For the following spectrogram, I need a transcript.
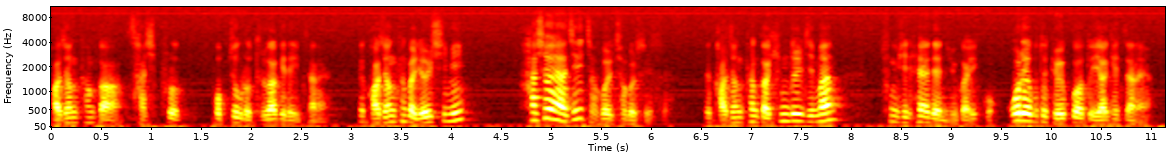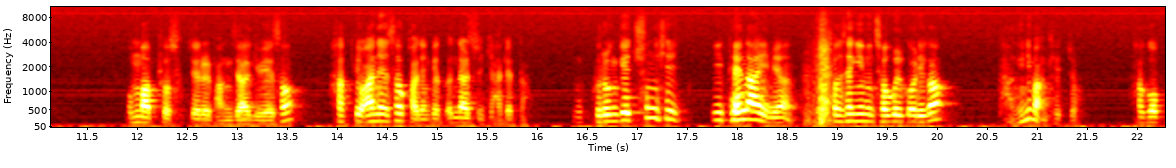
과정 평가 40% 법적으로 들어가게 돼 있잖아요. 과정 평가를 열심히 하셔야지 저걸 적을 수 있어요. 과정 평가 힘들지만 충실히 해야 되는 이유가 있고 올해부터 교육부가 또 이야기했잖아요. 엄마표 숙제를 방지하기 위해서 학교 안에서 과정평가 끝날 수 있게 하겠다. 그런 게 충실 이된 아이면 선생님은 적을 거리가 당연히 많겠죠. 학업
